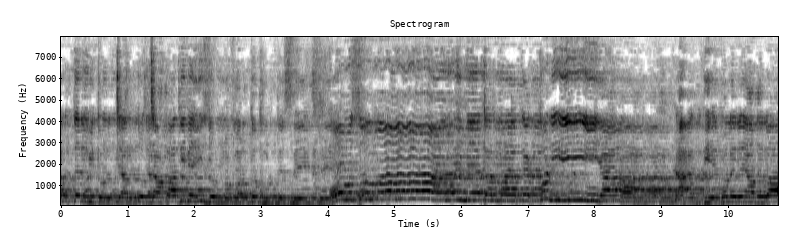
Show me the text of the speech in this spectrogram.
গর্তের ভিতর জ্যান্ত চাপা দিবে, এই জন্য গর্ত খুঁড়তেছে। ও মুসলমান, ওই মেয়েটার মায়া ত্যাগ করিয়া ডাক দিয়ে বলে, রে আব্বা,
